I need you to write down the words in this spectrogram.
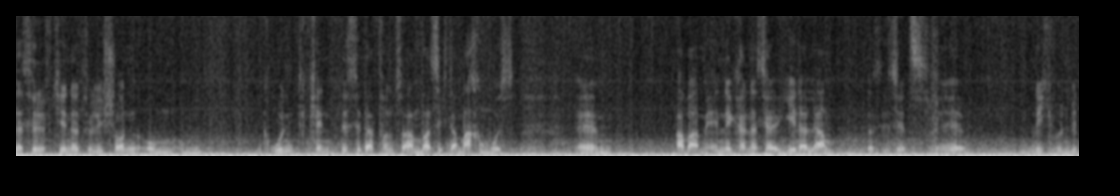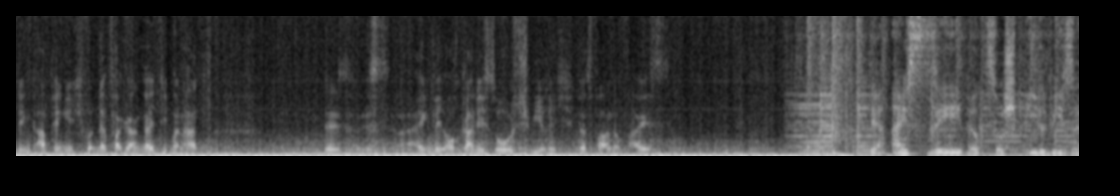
das hilft hier natürlich schon, um, um, Grundkenntnisse davon zu haben, was ich da machen muss. Ähm, aber am Ende kann das ja jeder lernen. Das ist jetzt äh, nicht unbedingt abhängig von der Vergangenheit, die man hat. Das ist eigentlich auch gar nicht so schwierig, das Fahren auf Eis. Der Eissee wird zur Spielwiese.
